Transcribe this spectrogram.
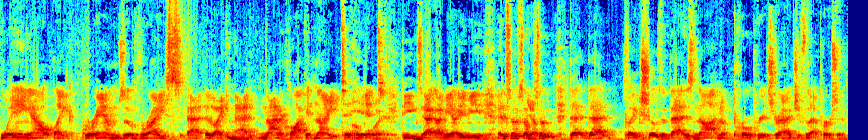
weighing out like grams of rice at like at nine o'clock at night to hit boy. the exact. I mean, I mean, and so some, Yeah. some that that like shows that that is not an appropriate strategy for that person.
